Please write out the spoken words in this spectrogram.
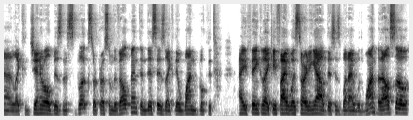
uh, like general business books or personal development. And this is like the one book that I think like if I was starting out, this is what I would want. But also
